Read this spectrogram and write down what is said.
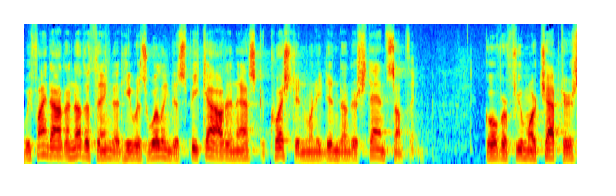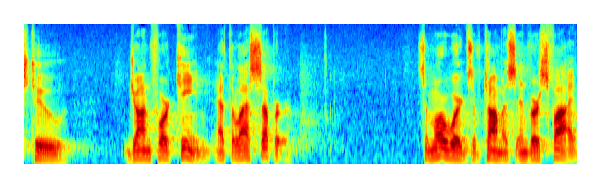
We find out another thing that he was willing to speak out and ask a question when he didn't understand something. Go over a few more chapters to John 14 at the Last Supper. Some more words of Thomas in verse 5.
